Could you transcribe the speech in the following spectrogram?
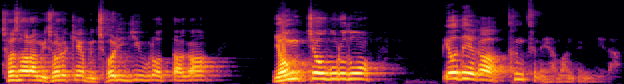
저 사람이 저렇게 하면 저리 기울었다가 영적으로도 뼈대가 튼튼해야만 됩니다.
